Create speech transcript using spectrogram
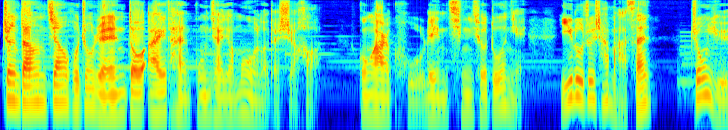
正当江湖中人都哀叹宫家要没落的时候，宫二苦练清修多年，一路追查马三，终于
